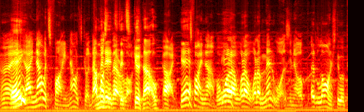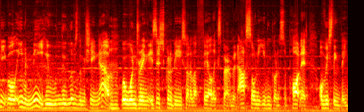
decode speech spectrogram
"Uh, Eh? now it's fine. Now it's good. That I mean, wasn't it's, there at it's launch. good now. Aye, Yeah. it's fine now. But what, I, what, I, what I meant was, you know, at launch, there were people, even me, who, who loves the machine now, Mm-hmm. were wondering, is this going to be sort of a failed experiment? Are Sony even going to support it? Obviously, they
